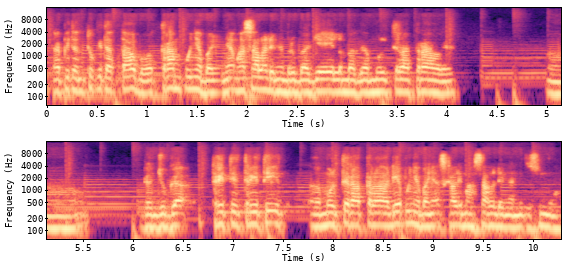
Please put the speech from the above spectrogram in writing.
tapi tentu kita tahu bahwa Trump punya banyak masalah dengan berbagai lembaga multilateral ya. Uh, dan juga treaty-treaty uh, multilateral dia punya banyak sekali masalah dengan itu semua.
